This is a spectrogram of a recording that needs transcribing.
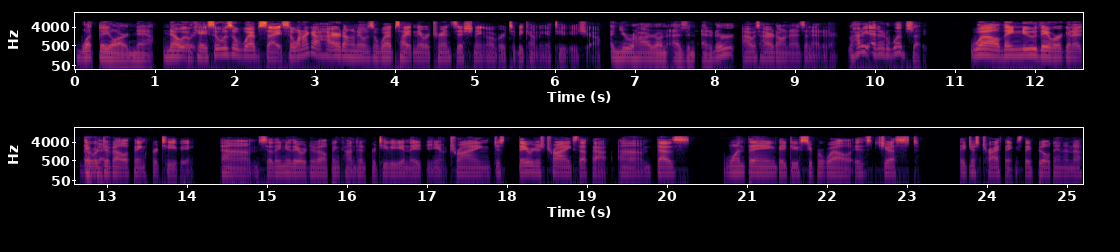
what they are now. No, Right. okay, so it was a website. So when I got hired on, it was a website, and they were transitioning over to becoming a TV show. and you were hired on as an editor. I was hired on as an editor. How do you edit a website? Well, they knew they were gonna, they were developing for TV. Um, so they knew they were developing content for TV, and they, you know, trying, just they were just trying stuff out. Um, that was one thing they do super well is just they just try things. They build in enough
